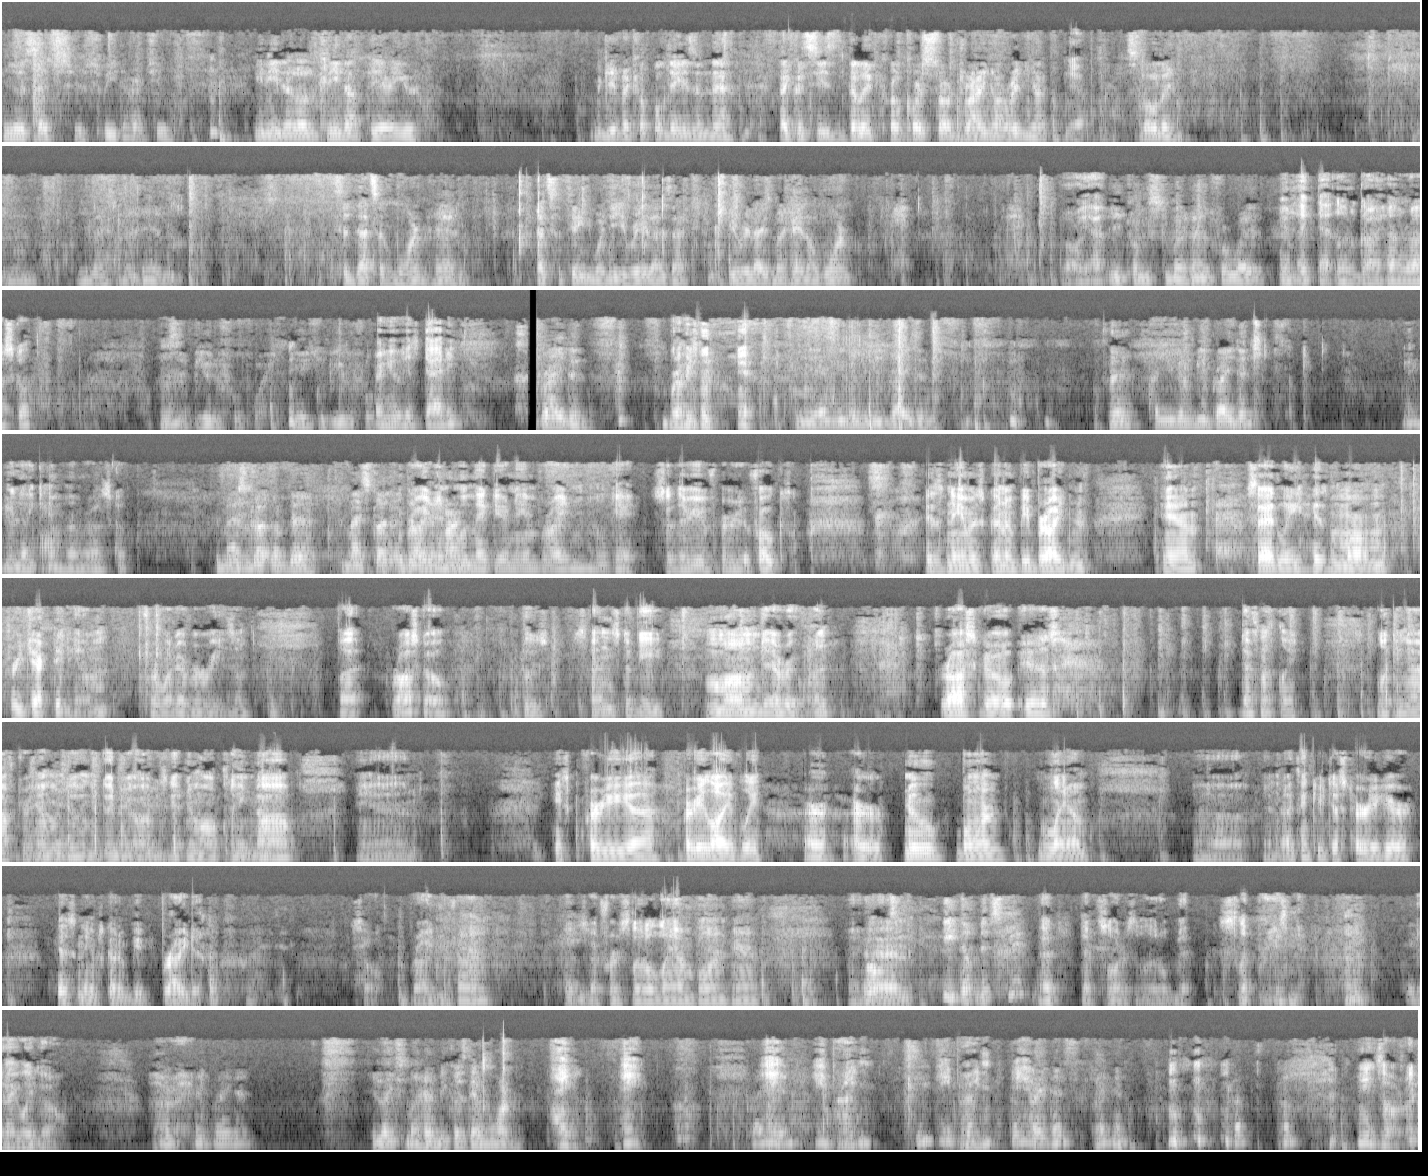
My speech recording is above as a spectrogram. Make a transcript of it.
You're such a sweetheart, you. You need a little cleanup here, you. We give a couple days and uh, I could see his belly, of course, start drying already, huh? Yeah. Slowly. Mm, He likes my hand. He said, that's a warm hand. That's the thing, when do you realize that? You realize my hand are warm? Oh yeah. He comes to my hand for a while. You like that little guy, huh, Roscoe? He's a beautiful boy. He's a beautiful Are boy. you his daddy? Briden. Briden. yeah. Yeah, you're gonna be Briden. Huh? Are you gonna be Briden? You like him, huh, Roscoe? The mascot of the, the mascot of the, the Briden, farm. we'll make your name Briden. Okay, so there you've heard it, folks. His name is gonna be Briden, and sadly, his mom rejected him for whatever reason. But Roscoe, who tends to be mom to everyone, Roscoe is definitely looking after him and doing a good job. He's getting him all cleaned up, and he's pretty uh, pretty lively. Our our newborn lamb, I think you just heard it here. His name's going to be Briden. So Briden Farm. That's our first little lamb born here, and He done this. that that floor's a little bit slippery, isn't it? Huh? Hmm. There we go. All right. Hey, Briden. He likes my hand because they're warm. Hey, hey, hey, hey, Briden. See? Hey, Briden. Look, Yeah, Briden. Briden. he's all right.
